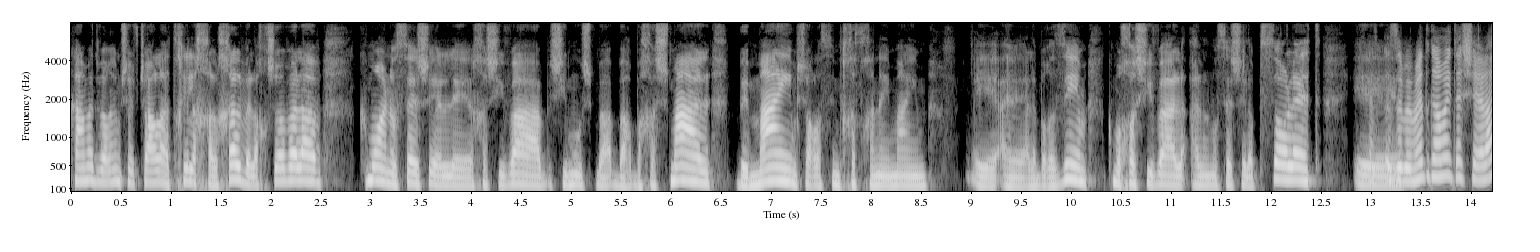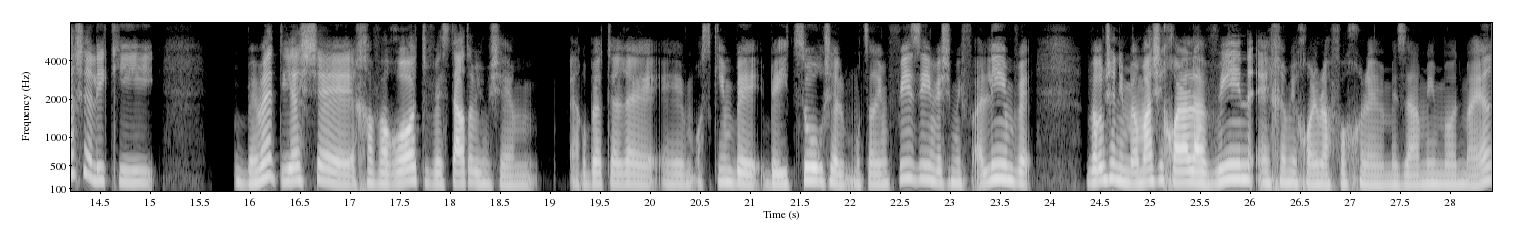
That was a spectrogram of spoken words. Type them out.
כמה דברים שאפשר להתחיל לחלחל ולחשוב עליו. כמו הנושא של חשיבה, שימוש בחשמל, במים, אפשר לשים חסכני מים אה, על הברזים, כמו חשיבה על הנושא של הפסולת. אז, אז זה באמת גם הייתה שאלה שלי, כי באמת יש אה, חברות וסטארט-אפים שהם הרבה יותר אה, עוסקים ב, בייצור של מוצרים פיזיים, ויש מפעלים ודברים שאני ממש יכולה להבין איך הם יכולים להפוך למזהמים מאוד מהר.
